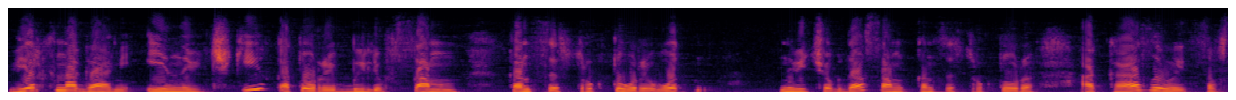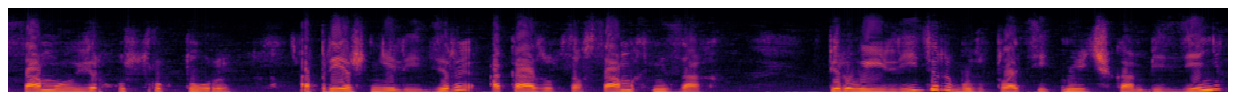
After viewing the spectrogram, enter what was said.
вверх ногами. И новички, которые были в самом конце структуры, вот новичок, да, в самом конце структуры, оказывается в самом верху структуры. А прежние лидеры оказываются в самых низах. Впервые лидеры будут платить новичкам. Без денег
